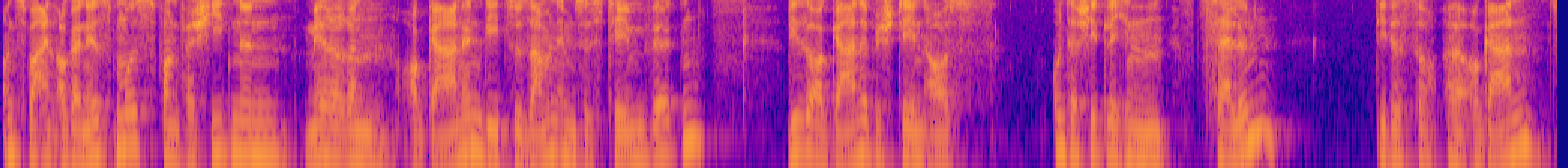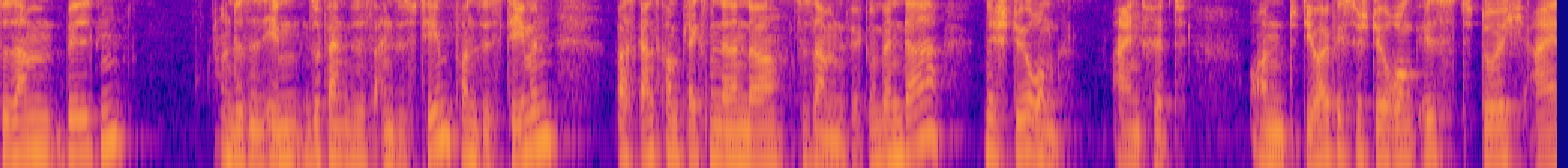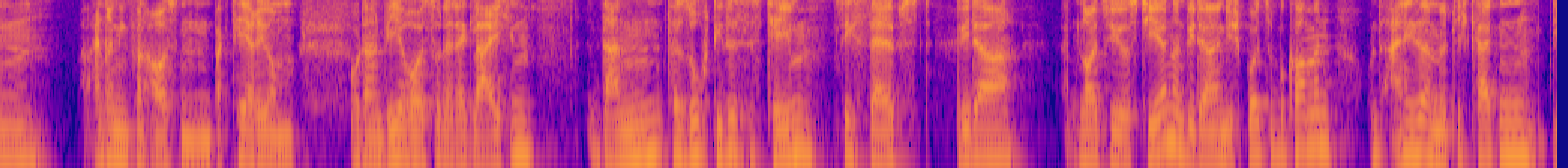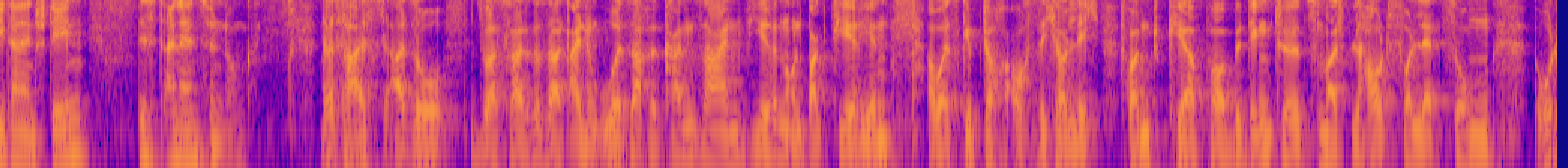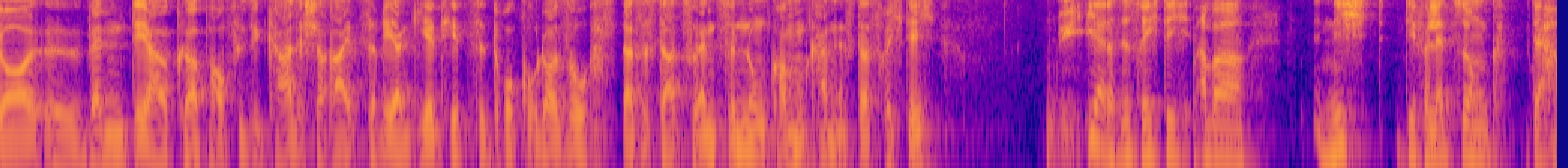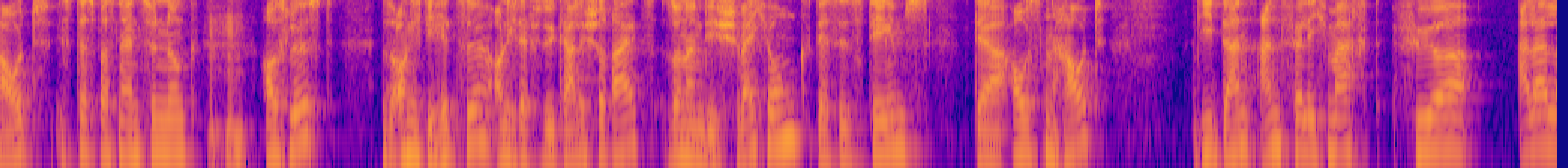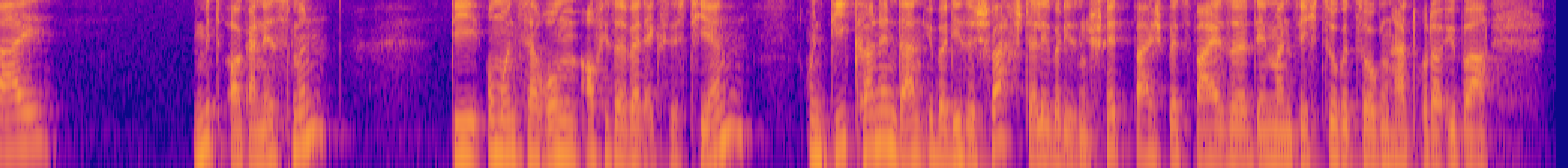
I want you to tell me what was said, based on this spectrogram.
und zwar ein Organismus von verschiedenen, mehreren Organen, die zusammen im System wirken. Diese Organe bestehen aus unterschiedlichen Zellen, die das äh, Organ zusammenbilden. Und das ist eben, insofern ist es ein System von Systemen, was ganz komplex miteinander zusammenwirkt. Und wenn da eine Störung eintritt, und die häufigste Störung ist durch ein Eindringling von außen, ein Bakterium oder ein Virus oder dergleichen, dann versucht dieses System sich selbst wieder neu zu justieren und wieder in die Spur zu bekommen. Und eine dieser Möglichkeiten, die dann entstehen, ist eine Entzündung. Das heißt also, du hast gerade gesagt, eine Ursache kann sein Viren und Bakterien, aber es gibt doch auch sicherlich fremdkörperbedingte, zum Beispiel Hautverletzungen oder äh, wenn der Körper auf physikalische Reize reagiert, Hitze, Druck oder so, dass es da zu Entzündungen kommen kann. Ist das richtig? Ja, das ist richtig, aber nicht die Verletzung der Haut ist das, was eine Entzündung mhm. auslöst, also auch nicht die Hitze, auch nicht der physikalische Reiz, sondern die Schwächung des Systems der Außenhaut, die dann anfällig macht für allerlei Mitorganismen, die um uns herum auf dieser Welt existieren. Und die können dann über diese Schwachstelle, über diesen Schnitt beispielsweise, den man sich zugezogen hat, oder über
